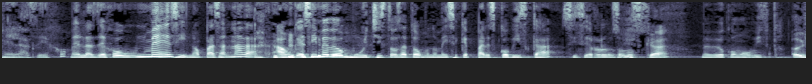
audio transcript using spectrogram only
Me las dejo. Me las dejo un mes y no pasa nada. Aunque sí me veo muy chistosa, todo el mundo me dice que parezco visca. Si cierro los ojos, Visca. me veo como visca. Ok.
